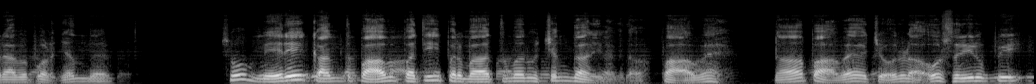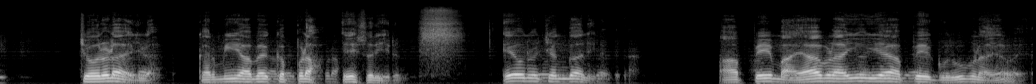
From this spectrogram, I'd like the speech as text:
ਰੱਬ ਭੁੱਲ ਜਾਂਦਾ। ਸੋ ਮੇਰੇ ਕੰਤ ਭਾਵ ਪਤੀ ਪਰਮਾਤਮਾ ਨੂੰ ਚੰਗਾ ਨਹੀਂ ਲੱਗਦਾ। ਭਾਵ ਹੈ, ਨਾ ਭਾਵ ਹੈ ਚੋਲੜਾ ਉਹ ਸਰੀਰ ਰੂਪੀ ਚੋਲੜਾ ਹੈ ਜਿਹੜਾ। ਕਰਮੀ ਆਵੇ ਕੱਪੜਾ, ਇਹ ਸਰੀਰ। ਇਹ ਉਹਨੂੰ ਚੰਗਾ ਨਹੀਂ ਲੱਗਦਾ। ਆਪੇ ਮਾਇਆ ਬਣਾਈ ਹੋਈ ਹੈ, ਆਪੇ ਗੁਰੂ ਬਣਾਇਆ ਹੋਇਆ।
